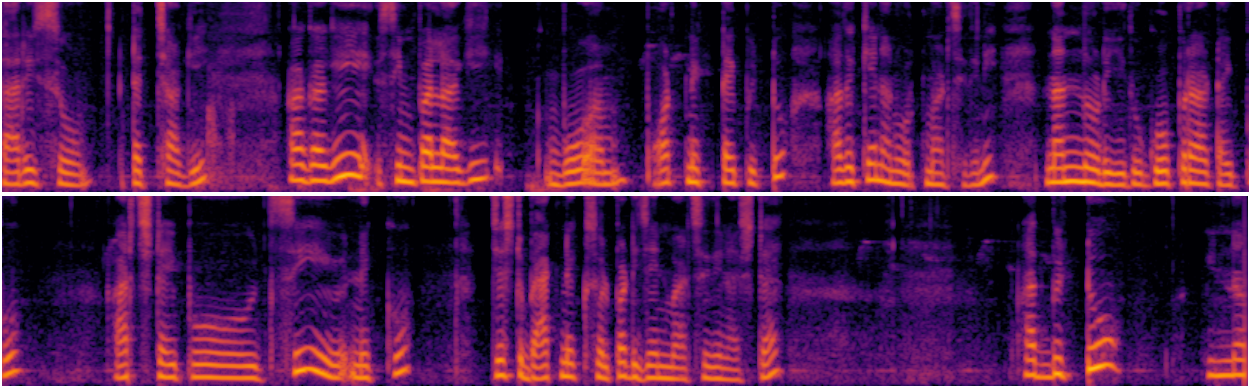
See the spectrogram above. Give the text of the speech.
ಸ್ಯಾರೀಸು ಟಚ್ ಆಗಿ. ಹಾಗಾಗಿ ಸಿಂಪಲ್ಲಾಗಿ ಬೋ ಪಾಟ್ ನೆಕ್ ಟೈಪ್ ಇಟ್ಟು ಅದಕ್ಕೆ ನಾನು ವರ್ಕ್ ಮಾಡಿಸಿದ್ದೀನಿ ನನ್ನ ನೋಡಿ ಇದು ಗೋಪುರ ಟೈಪು ಆರ್ಚ್ ಟೈಪು ಇಡಿಸಿ ನೆಕ್ಕು ಜಸ್ಟ್ ಬ್ಯಾಕ್ ನೆಕ್ ಸ್ವಲ್ಪ ಡಿಸೈನ್ ಮಾಡಿಸಿದ್ದೀನಿ ಅಷ್ಟೇ. ಅದು ಬಿಟ್ಟು ಇನ್ನು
